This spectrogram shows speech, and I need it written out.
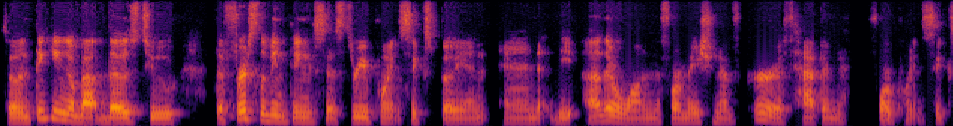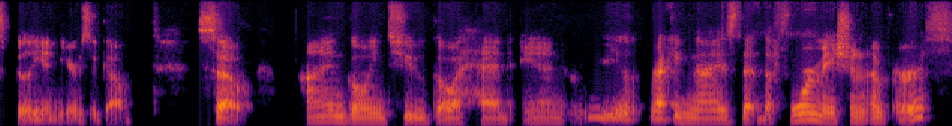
So in thinking about those two, the first living thing says 3.6 billion, and the other one, the formation of Earth, happened 4.6 billion years ago. So I'm going to go ahead and recognize that the formation of Earth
